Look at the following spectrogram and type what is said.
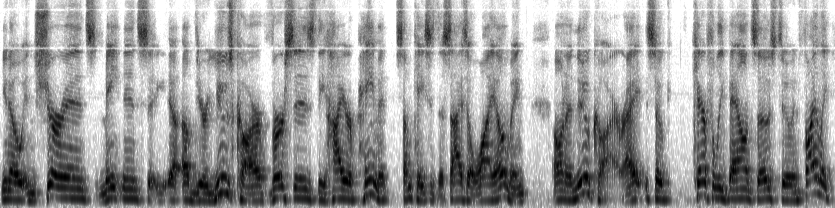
you know, insurance, maintenance uh, of your used car versus the higher payment, some cases the size of Wyoming on a new car, right? So carefully balance those two. And finally,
